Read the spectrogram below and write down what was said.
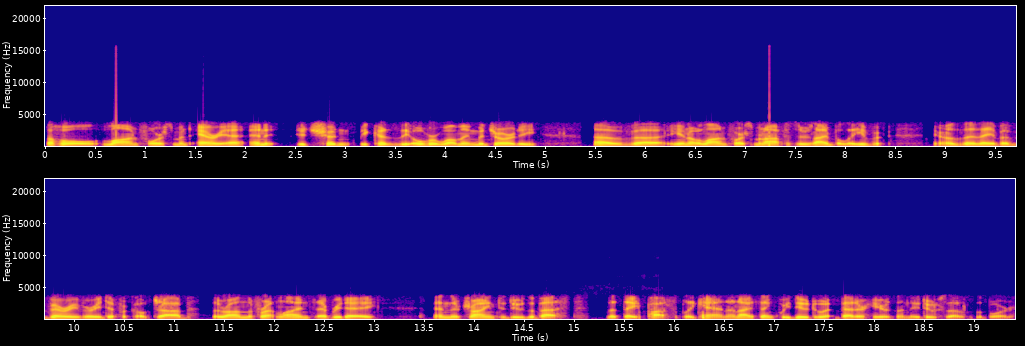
the whole law enforcement area, and it it shouldn't because the overwhelming majority of uh, you know law enforcement officers, I believe, you know they have a very very difficult job. They're on the front lines every day, and they're trying to do the best that they possibly can. And I think we do do it better here than they do south of the border.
